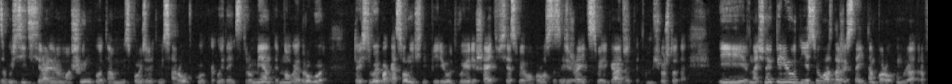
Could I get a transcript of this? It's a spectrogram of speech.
запустить стиральную машинку, там, использовать мясорубку, какой-то инструмент и многое другое. То есть вы пока солнечный период, вы решаете все свои вопросы, заряжаете свои гаджеты, там еще что-то. И в ночной период, если у вас даже стоит там пару аккумуляторов,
